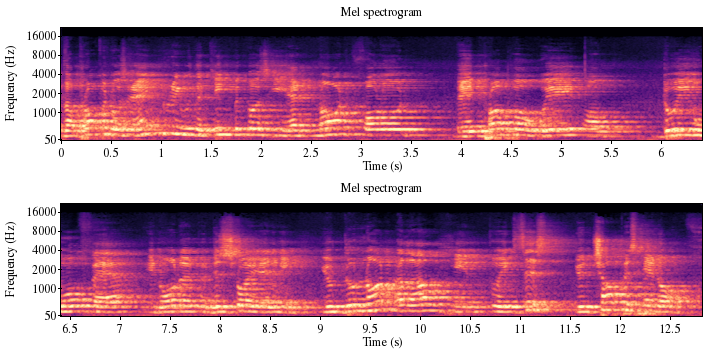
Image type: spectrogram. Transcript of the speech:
the prophet was angry with the king because he had not followed the proper way of doing warfare in order to destroy the enemy. You do not allow him to exist. You chop his head off.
